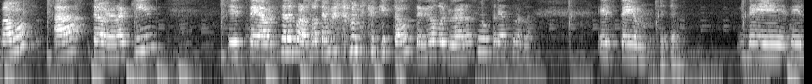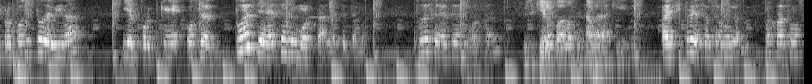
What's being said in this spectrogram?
Vamos a terminar aquí. Este, a ver si sale para otro tema esta plática que estamos teniendo, porque la verdad sí me gustaría tenerla. Este, ¿Qué tema? de, del propósito de vida y el por qué. O sea, tú desearías ser inmortal, ese tema. Tú desearías ser inmortal. Pues si quieres lo podemos entablar aquí, güey. Ay, sí, pero ya se va a hacer muy largo. Mejor hacemos.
